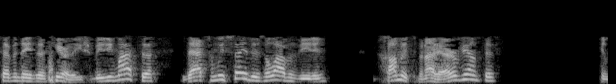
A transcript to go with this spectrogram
seven days are here that you should be eating matzah. That's when we say there's a lot of eating chametz, but not erev yontif. When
